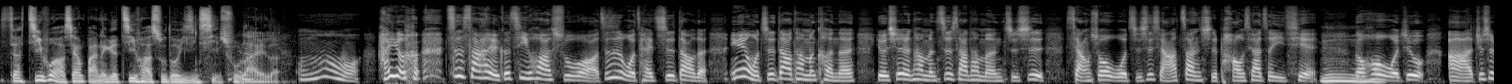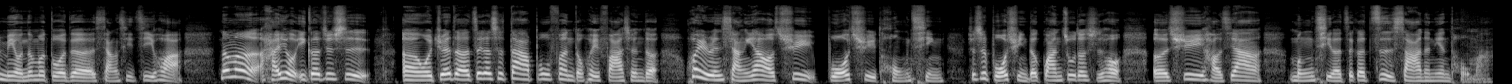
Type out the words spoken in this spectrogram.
这几乎好像把那个计划书都已经写出来了。哦，还有 自杀还有一个计划书哦，这是我才知道的。因为我知道他们可能有些人他们自杀，他们只是想说，我只是想要暂时抛下这一切，嗯，然后我就啊，就是没有那么多的详细计划。那么还有一个就是，呃，我觉得这个是大部分都会发生的，会有人想要去博取同情，就是博取你的关注的时候，而去好像萌起了这个自杀的念头嘛。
